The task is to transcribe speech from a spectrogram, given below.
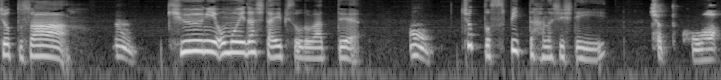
ちょっとさ、うん。急に思い出したエピソードがあって、うん。ちょっとスピッた話していい？ちょっと怖っ。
